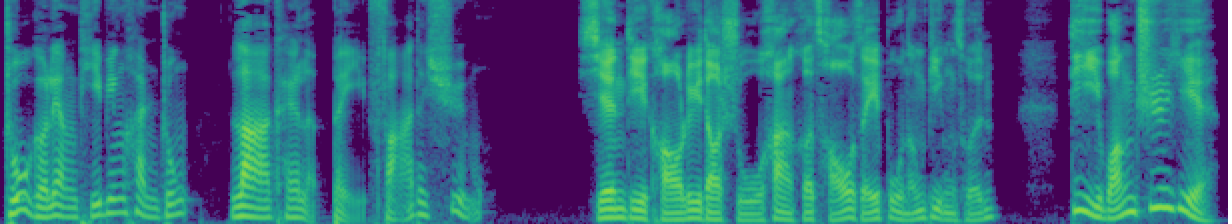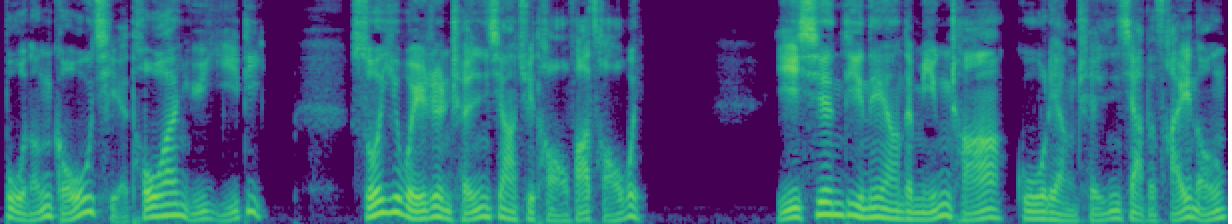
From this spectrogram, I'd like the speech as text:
诸葛亮提兵汉中，拉开了北伐的序幕。先帝考虑到蜀汉和曹贼不能并存，帝王之业不能苟且偷安于一地，所以委任臣下去讨伐曹魏。以先帝那样的明察，估量臣下的才能，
